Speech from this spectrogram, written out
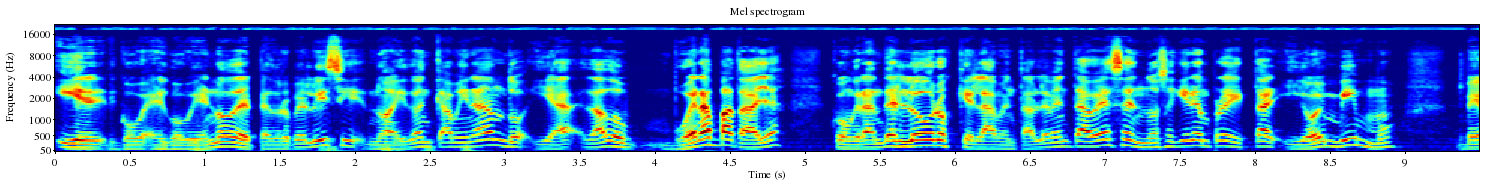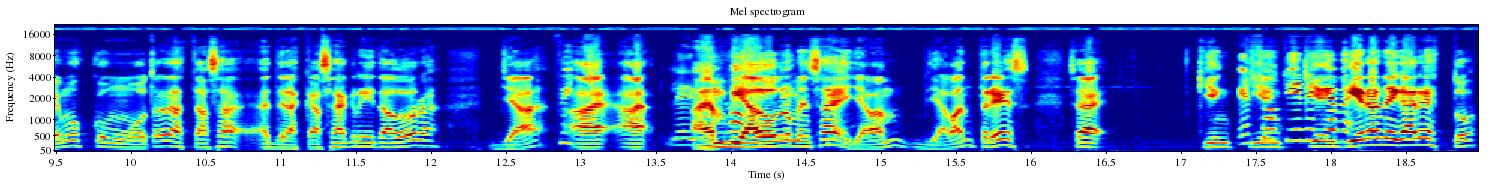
y el, go- el gobierno de Pedro Pierluisi nos ha ido encaminando y ha dado buenas batallas con grandes logros que lamentablemente a veces no se quieren proyectar. Y hoy mismo vemos como otra de las tasas de las casas acreditadoras ya Fitch ha, ha- enviado otro mensaje ya van ya van tres. O sea quien quiera negar esto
